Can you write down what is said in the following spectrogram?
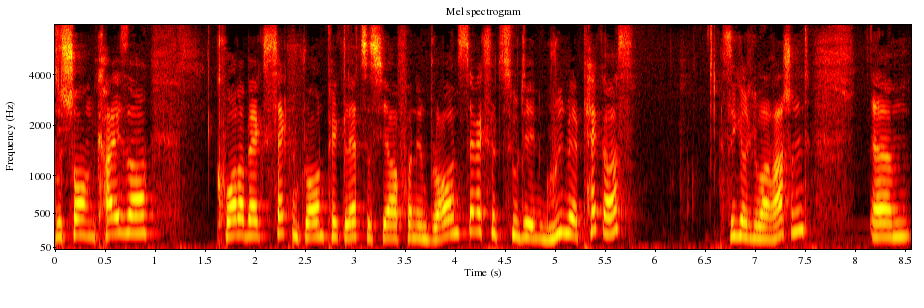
Deshaun Kaiser, Quarterback, Second Round Pick letztes Jahr von den Browns, der wechselt zu den Green Bay Packers. Sicherlich überraschend. Ähm,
